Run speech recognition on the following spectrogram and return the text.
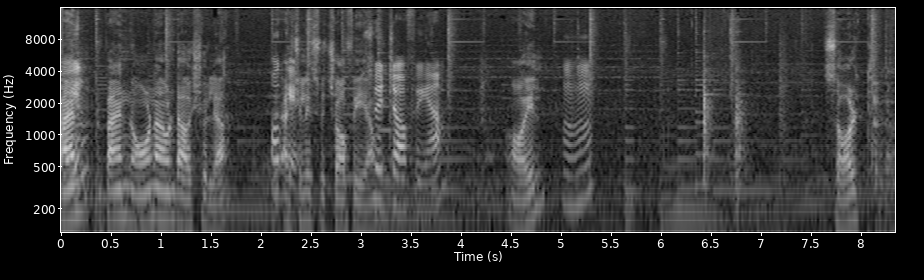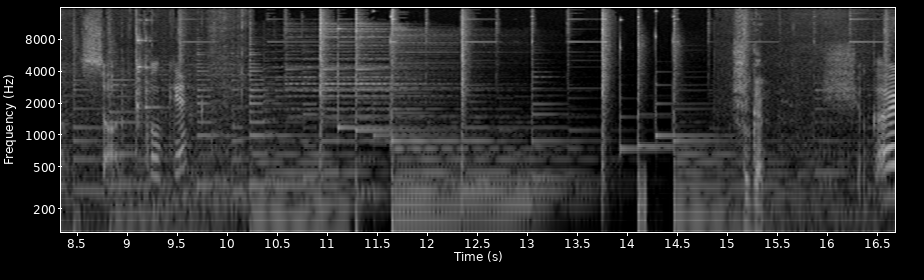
പാൻ ഓയിൽ പാൻ ഓൺ ആവേണ്ട ആവശ്യമില്ല. ആക്ച്വലി സ്വിച്ച് ഓഫ് ചെയ്യാം. സ്വിച്ച് ഓഫ് ചെയ്യാം. Oil salt salt okay sugar sugar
